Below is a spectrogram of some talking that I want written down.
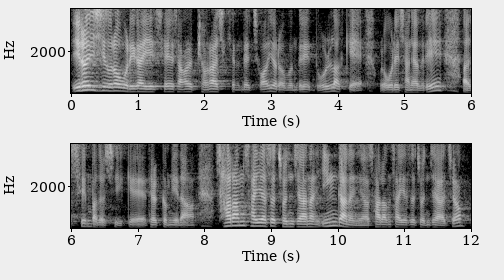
이런 식으로 우리가 이 세상을 변화시키는데 저 여러분들이 놀랍게 우리 자녀들이 아, 쓰임 받을 수 있게 될 겁니다. 사람 사이에서 존재하는 인간은요, 사람 사이에서 존재하죠.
